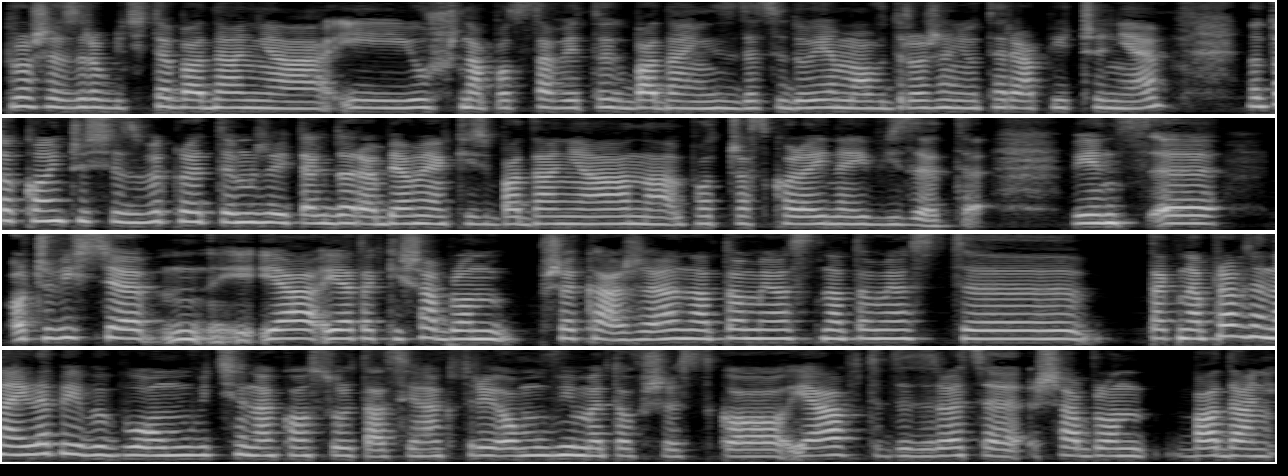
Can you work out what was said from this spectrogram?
proszę zrobić te badania i już na podstawie tych badań zdecydujemy o wdrożeniu terapii czy nie, no to kończy się zwykle tym, że i tak dorabiamy jakieś badania na, podczas kolejnej wizyty. Więc y, oczywiście ja, ja taki szablon przekażę, natomiast natomiast tak naprawdę najlepiej by było umówić się na konsultację, na której omówimy to wszystko. Ja wtedy zlecę szablon badań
